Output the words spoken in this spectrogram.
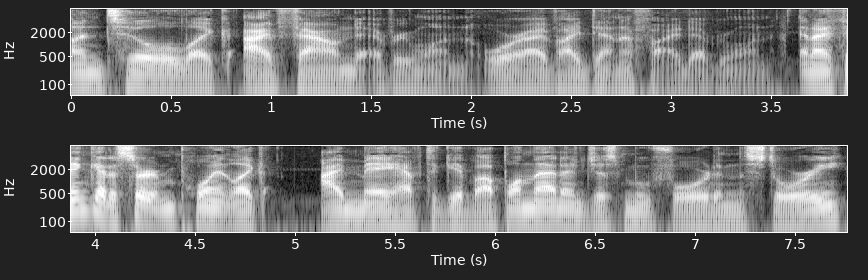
until like I've found everyone or I've identified everyone. And I think at a certain point like I may have to give up on that and just move forward in the story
